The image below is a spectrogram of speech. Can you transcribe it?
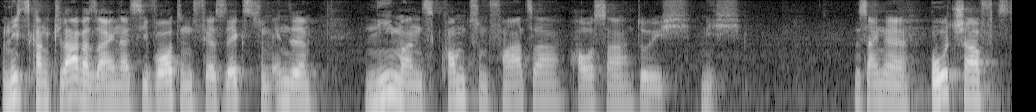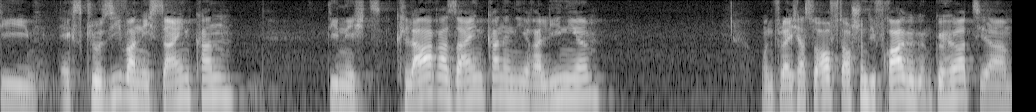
Und nichts kann klarer sein als die Worte in Vers 6 zum Ende, niemand kommt zum Vater außer durch mich. Das ist eine Botschaft, die exklusiver nicht sein kann, die nicht klarer sein kann in ihrer Linie. Und vielleicht hast du oft auch schon die Frage gehört, ja,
